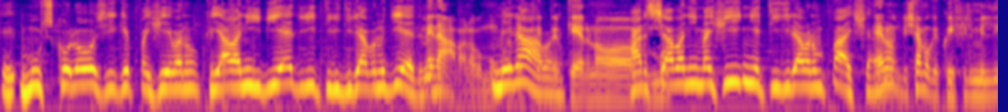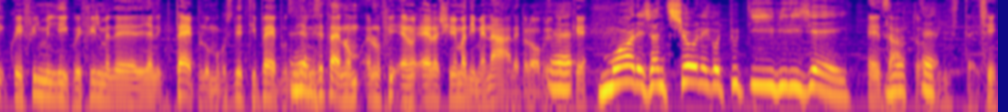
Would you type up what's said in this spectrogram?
eh, muscolosi, che facevano, pigliavano i piedi e ti li tiravano dietro. Menavano comunque Menavano. Perché, perché erano Arsavano i macigni e ti tiravano in faccia. Erano, no? diciamo che quei film lì, quei film lì, quei film de- degli anni Peplum, cosiddetti Peplum degli Eh. anni 70 erano, erano era cinema di Menare proprio, Eh, perché muore Sansone con tutti i filisei. esatto, Eh, sì.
